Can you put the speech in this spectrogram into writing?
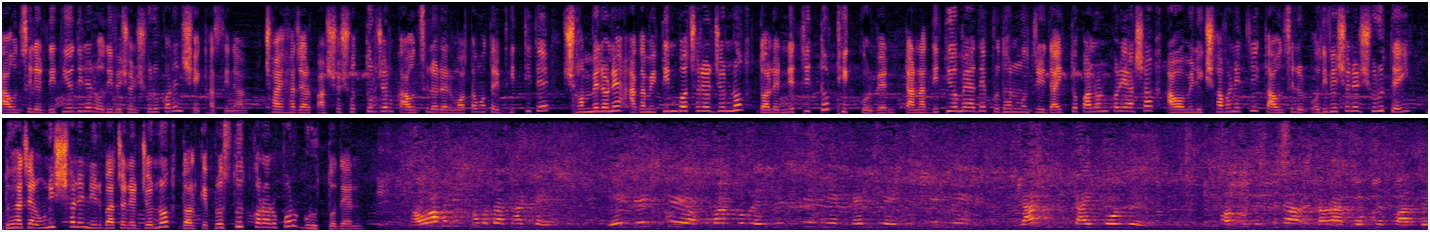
কাউন্সিলের দ্বিতীয় দিনের অধিবেশন শুরু করেন শেখ হাসিনা। ছয় হাজার পাঁচশো সত্তর জন কাউন্সিলরের মতামতের ভিত্তিতে সম্মেলনে আগামী তিন বছরের জন্য দলের নেতৃত্ব ঠিক করবেন। টানা দ্বিতীয় মেয়াদে প্রধানমন্ত্রীর দায়িত্ব পালন করে আসা আওয়ামী লীগ সভানেত্রী কাউন্সিলর অধিবেশনের শুরুতেই দুই সালে নির্বাচনের জন্য দলকে প্রস্তুত করার উপর গুরুত্ব দেন। আওয়ামী লীগ ক্ষমতা থাকলে এই দেশকে অপমান করবে, এই দেশকে নিয়ে খেলবে এই নিয়ে যা কিছু তাই করবে অন্তত সেটা তারা করতে পারবে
